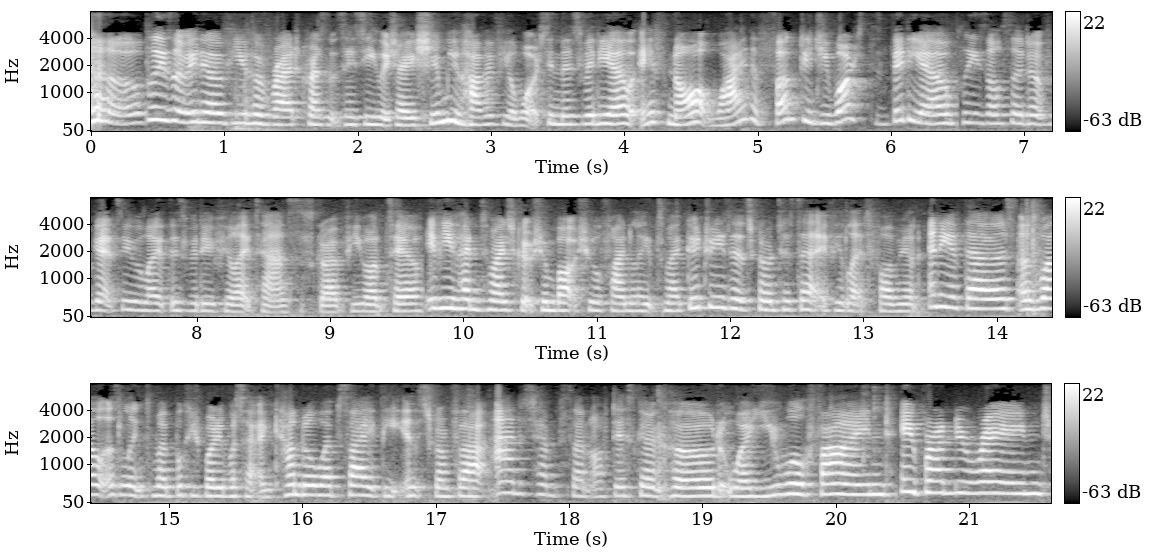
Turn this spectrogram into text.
So please let me know if you have read crescent city which i assume you have if you're watching this video. If not why the fuck did you watch this video? Please also don't forget to like this video if you like to and subscribe if you want to. If you head into my description box you'll find a link to my goodreads instagram and twitter if you'd like to follow me on any of those as well as a link to my bookish body butter and candle website the instagram for that and a 10 percent off discount code where you will find a brand new range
